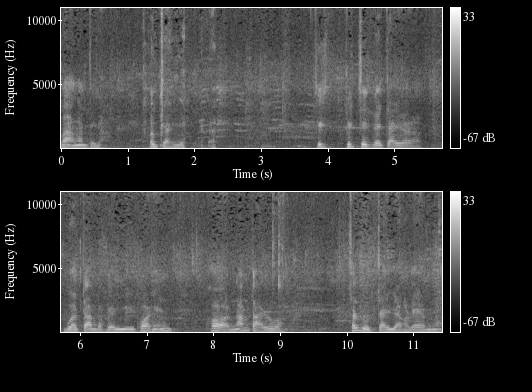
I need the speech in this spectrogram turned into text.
ว่างั้นตัวอย่างเข้าใจเนี่ยคิดคิดในใจแล้ว บวชตามประเพณีพ่อเห็นพ่อน้ำตาร่วงสะดุดใจอย่างแรงนะ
